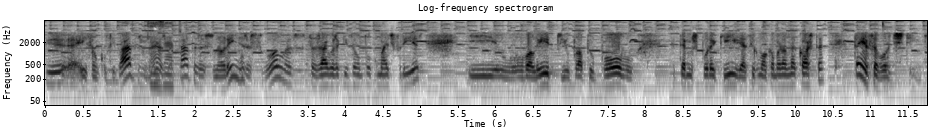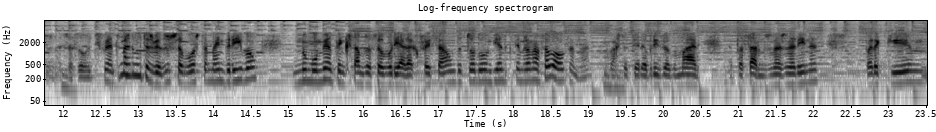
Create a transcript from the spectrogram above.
que aí são cultivados, é? as batatas, as cenourinhas, as cebolas. As águas aqui são um pouco mais frias e o, o balito e o próprio polvo que temos por aqui, assim como o camarão da costa, têm sabores distintos, né? sabores diferentes, mas muitas vezes os sabores também derivam no momento em que estamos a saborear a refeição de todo o ambiente que temos à nossa volta, não é? Uhum. Basta ter a brisa do mar a passar-nos nas narinas para que hum,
